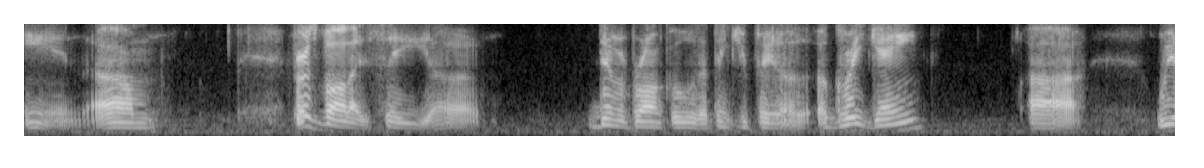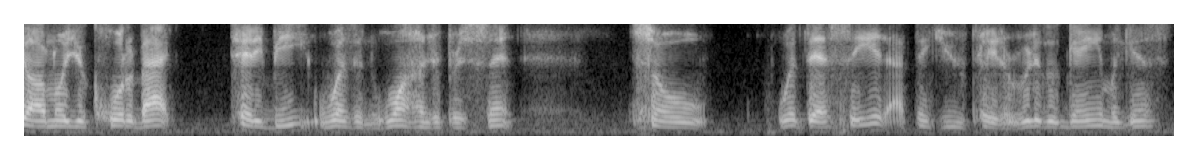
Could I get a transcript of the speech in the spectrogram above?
end. Um, first of all, I'd say uh, Denver Broncos, I think you played a, a great game. Uh, we all know your quarterback, Teddy B, wasn't 100%. So, with that said, I think you played a really good game against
